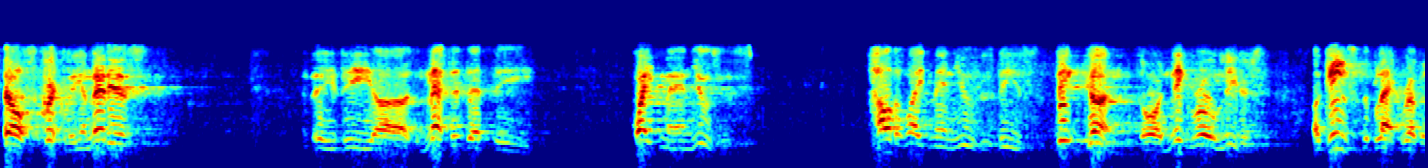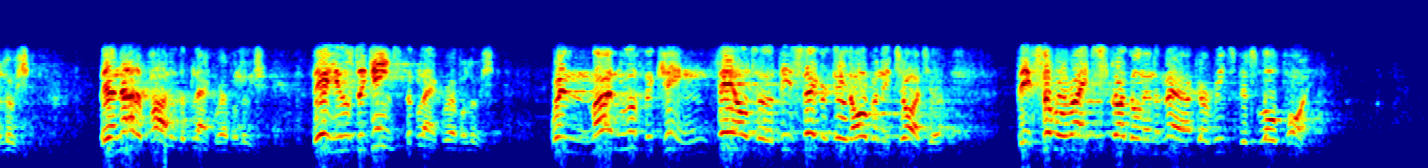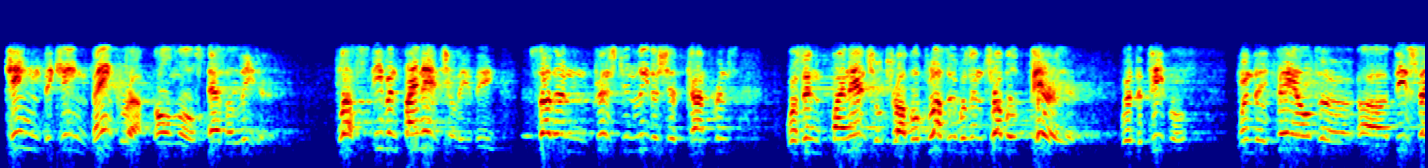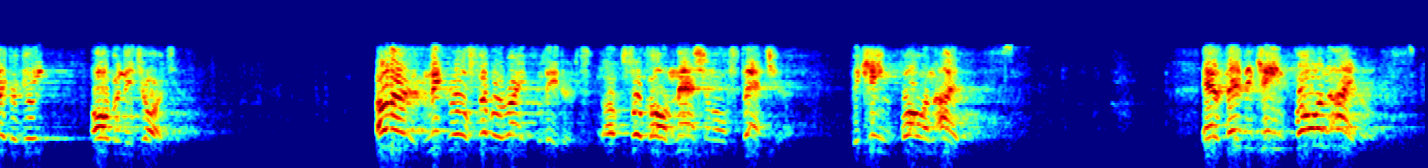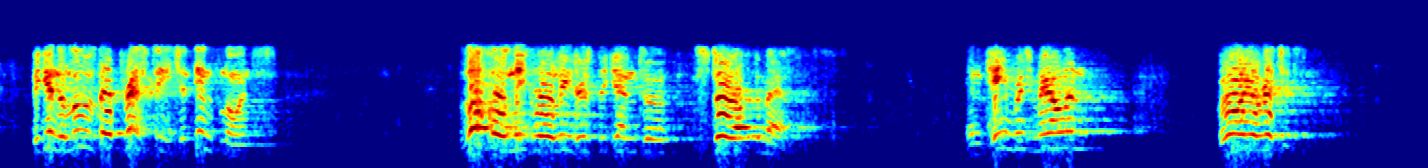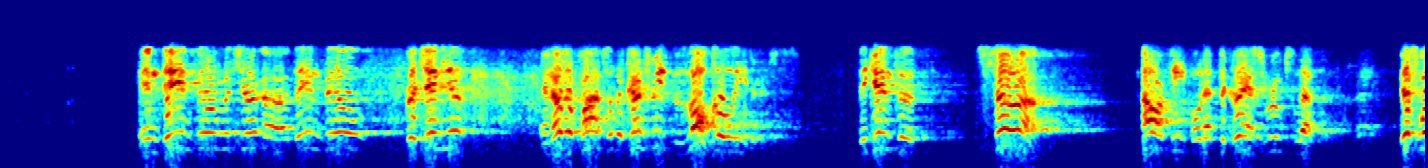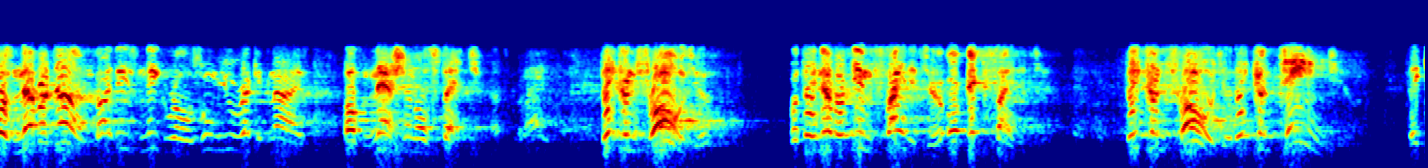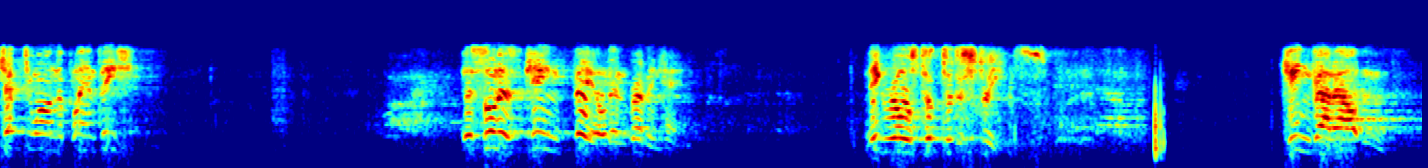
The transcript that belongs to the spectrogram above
else quickly, and that is the the uh, method that the white man uses. How the white man uses these big guns or Negro leaders against the black revolution. They're not a part of the black revolution. They're used against the black revolution. When Martin Luther King failed to desegregate Albany, Georgia, the civil rights struggle in America reached its low point. King became bankrupt almost as a leader. Plus, even financially, the Southern Christian Leadership Conference was in financial trouble. Plus, it was in trouble, period, with the people when they failed to uh, desegregate Albany, Georgia. Other Negro civil rights leaders of so-called national stature became fallen idols. As they became fallen idols, began to lose their prestige and influence, local Negro leaders begin to stir up the masses. In Cambridge, Maryland, Gloria Richardson. In Danville, uh, Danville, Virginia, and other parts of the country, local leaders begin to stir up our people at the grassroots level. This was never done by these Negroes whom you recognize of national stature. They controlled you, but they never incited you or excited you. They controlled you, they contained you, they kept you on the plantation. As soon as King failed in Birmingham, Negroes took to the streets. King got out and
